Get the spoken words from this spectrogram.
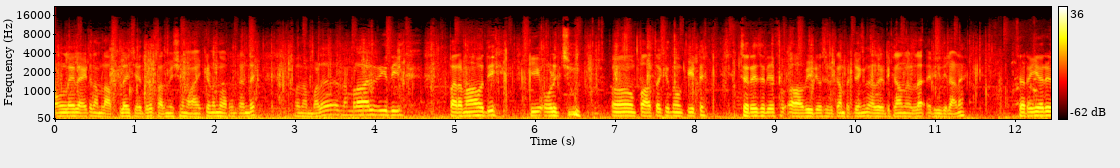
ഓൺലൈനായിട്ട് നമ്മൾ അപ്ലൈ ചെയ്ത് പെർമിഷൻ വാങ്ങിക്കണം എന്ന് പറഞ്ഞിട്ടുണ്ട് അപ്പോൾ നമ്മൾ നമ്മളായ രീതിയിൽ പരമാവധി ഈ ഒളിച്ചും പാത്തൊക്കെ നോക്കിയിട്ട് ചെറിയ ചെറിയ വീഡിയോസ് എടുക്കാൻ പറ്റുമെങ്കിൽ അത് എടുക്കാമെന്നുള്ള രീതിയിലാണ്. ചെറിയൊരു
